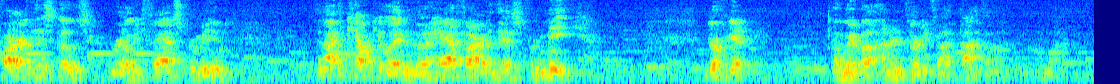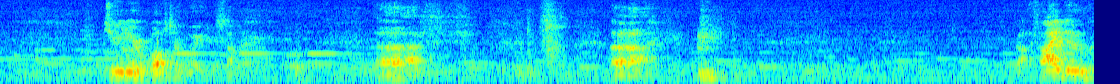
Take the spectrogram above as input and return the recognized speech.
half hour of this goes really fast for me, and, and I've calculated that a half hour of this for me, don't forget, I weigh about 135 pounds. I'm a, I'm a junior welterweight or something. Uh, uh, if I do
